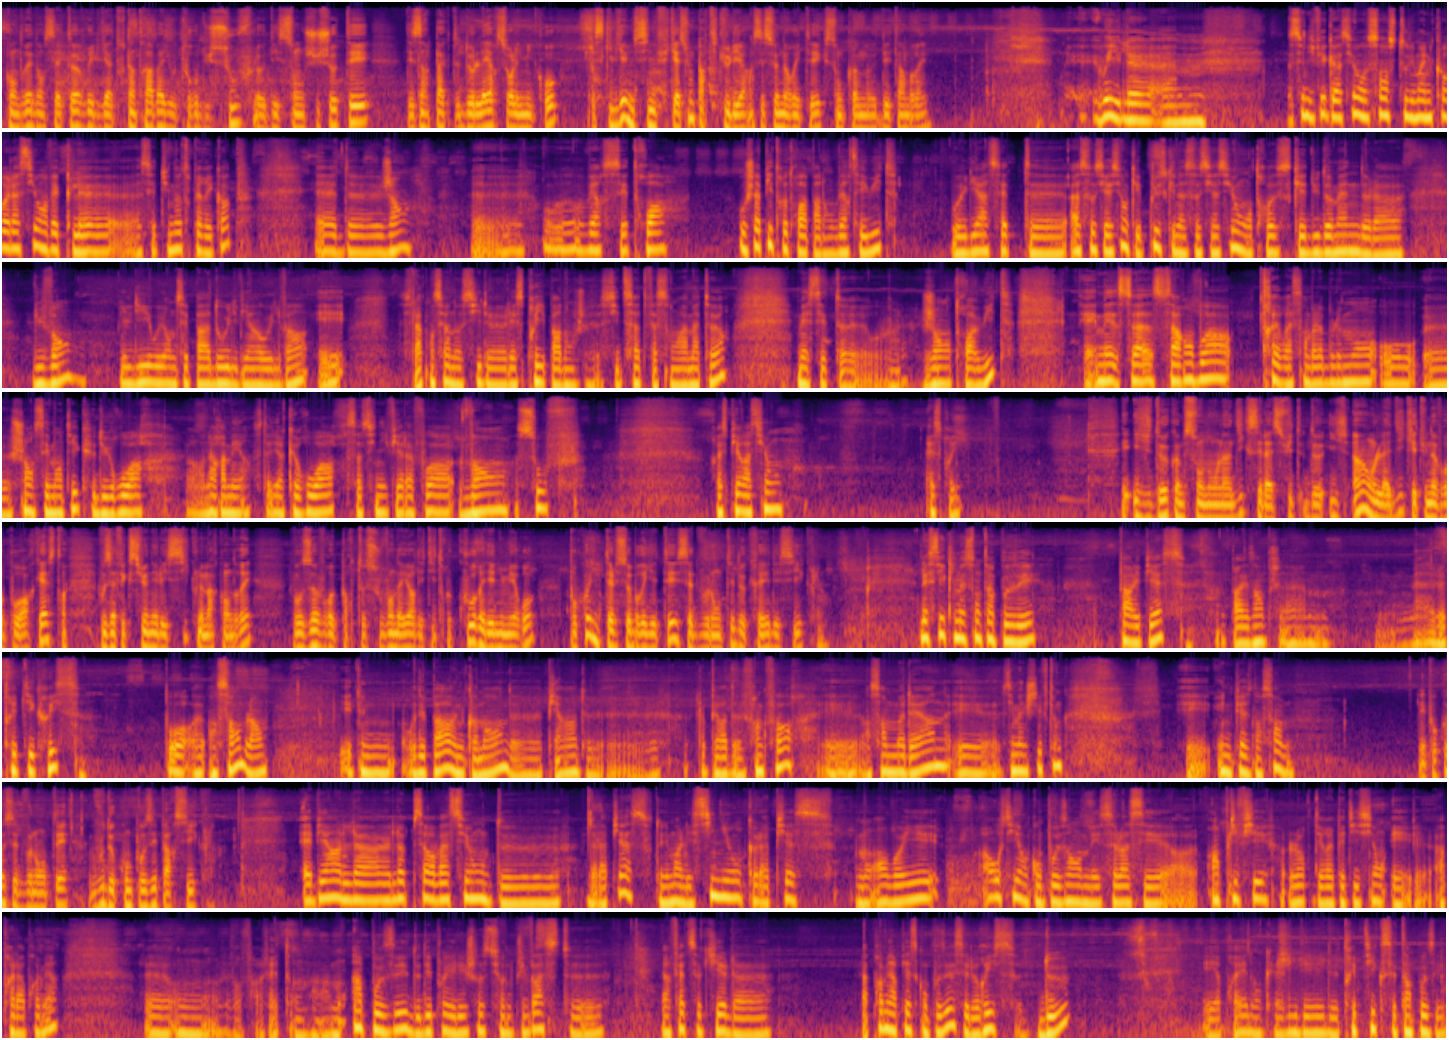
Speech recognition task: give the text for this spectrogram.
Marc-André, dans cette œuvre, il y a tout un travail autour du souffle, des sons chuchotés, des impacts de l'air sur les micros. Est-ce qu'il y a une signification particulière à ces sonorités qui sont comme détimbrées Oui, le, euh, signification au sens tout du moins une corrélation avec le... C'est une autre péricope euh, de Jean euh, au verset 3, au chapitre 3, pardon, verset 8 où il y a cette euh, association qui est plus qu'une association entre ce qui est du domaine de la du vent. Il dit oui, on ne sait pas d'où il vient, où il va, et cela concerne aussi l'esprit, pardon, je cite ça de façon amateur, mais c'est euh, Jean 3.8. Mais ça, ça renvoie très vraisemblablement au euh, champ sémantique du roi en araméen. C'est-à-dire que roi, ça signifie à la fois vent, souffle, respiration, esprit. Et Ish 2, comme son nom l'indique, c'est la suite de Ish 1, on l'a dit, qui est une œuvre pour orchestre. Vous affectionnez les cycles, Marc-André. Vos œuvres portent souvent d'ailleurs des titres courts et des numéros. Pourquoi une telle sobriété et cette volonté de créer des cycles? Les cycles me sont imposés par les pièces. Par exemple, euh, le triptyque Ris pour euh, ensemble hein, est au départ une commande euh, bien de l'opéra de Francfort et ensemble moderne et Siemens Stiftung et une pièce d'ensemble. Et pourquoi cette volonté, vous, de composer par cycle? Eh bien, l'observation de, de la pièce, du moins les signaux que la pièce m'ont envoyés, aussi en composant, mais cela s'est euh, amplifié lors des répétitions et après la première. Euh, on, enfin, en fait, on m'a imposé de déployer les choses sur une plus vaste. Euh, et en fait, ce qui est la, la première pièce composée, c'est le RIS 2, et après, donc, l'idée de triptyque s'est imposée.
